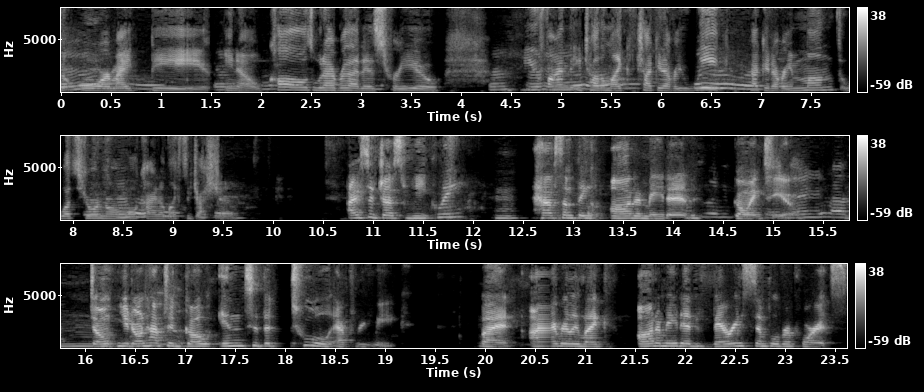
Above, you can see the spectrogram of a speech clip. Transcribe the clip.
or might be you know calls whatever that is for you you find that you tell them like check it every week check it every month. What's your normal kind of like suggestion? I suggest weekly. Have something automated going to you. Don't you don't have to go into the tool every week but i really like automated very simple reports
